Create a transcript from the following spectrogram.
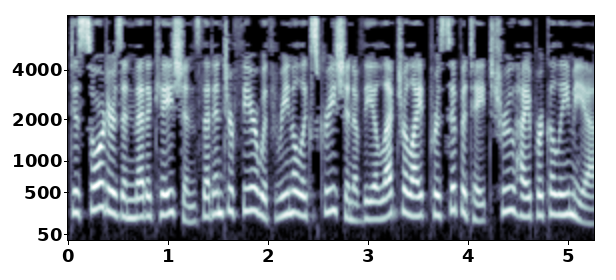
Disorders and medications that interfere with renal excretion of the electrolyte precipitate true hyperkalemia.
